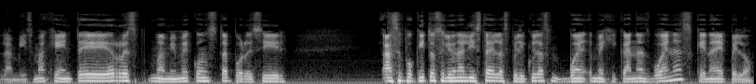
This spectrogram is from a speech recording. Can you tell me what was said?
la misma gente a mí me consta por decir hace poquito salió una lista de las películas mexicanas buenas que nadie peló.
